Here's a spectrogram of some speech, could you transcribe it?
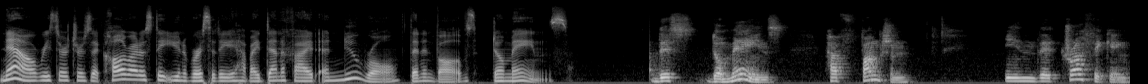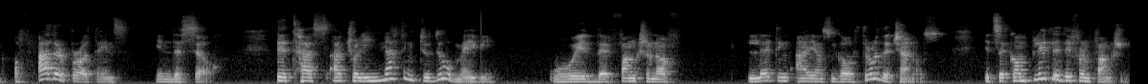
Now, researchers at Colorado State University have identified a new role that involves domains. These domains have function in the trafficking of other proteins in the cell. It has actually nothing to do, maybe, with the function of letting ions go through the channels. It's a completely different function.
